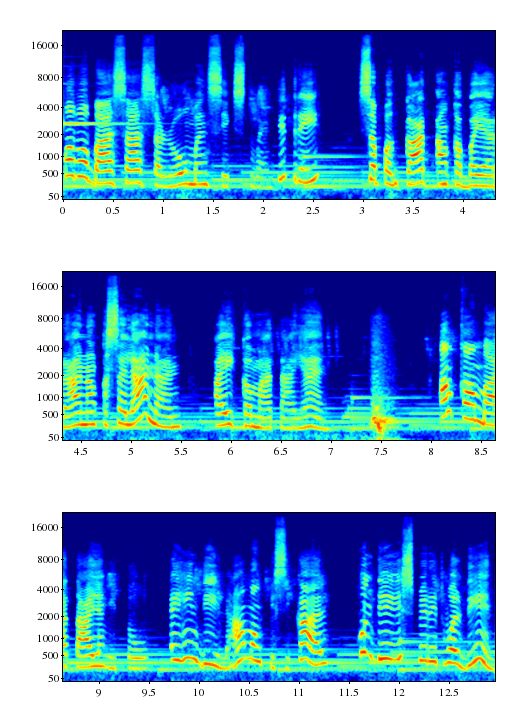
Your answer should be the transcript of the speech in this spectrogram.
Mababasa sa Romans 6.23, sapagkat ang kabayaran ng kasalanan ay kamatayan. Ang kamatayang ito ay hindi lamang pisikal, kundi espiritual din.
